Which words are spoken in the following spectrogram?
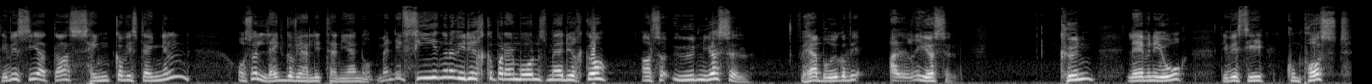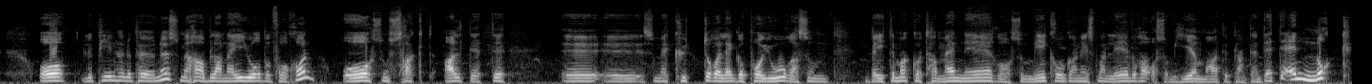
Vil si at da senker vi stengelen, og så legger vi den litt igjennom. Men det fine når vi dyrker på den måten som jeg dyrker, altså uten gjødsel For her bruker vi aldri gjødsel. Kun levende jord, dvs. Si kompost og lupinhønepøne som jeg har blanda i jord på forhånd, og som sagt alt dette eh, eh, som jeg kutter og legger på jorda, som beitemakker tar med ned, og som mikroorganismene lever av, og som gir mat til plantene. Dette er nok.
